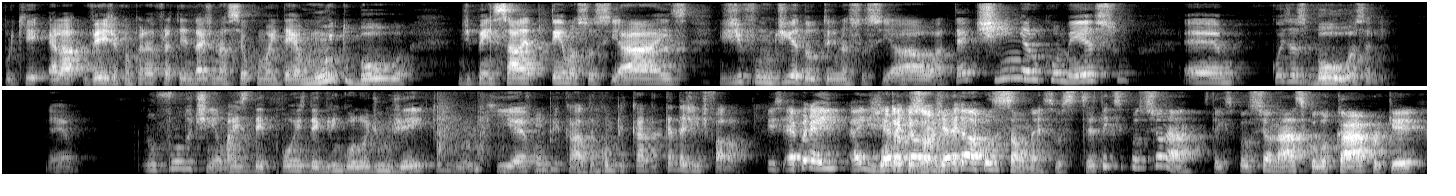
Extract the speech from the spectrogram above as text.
porque ela, veja, a campanha da fraternidade nasceu com uma ideia muito boa de pensar temas sociais, de difundir a doutrina social. Até tinha no começo é, coisas boas ali. Né? No fundo tinha, mas depois degringolou de um jeito que é complicado. É complicado até da gente falar. Isso, é, aí, aí gera, aquela, gera aquela posição, né? Você tem que se posicionar. Você tem que se posicionar, se colocar, porque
